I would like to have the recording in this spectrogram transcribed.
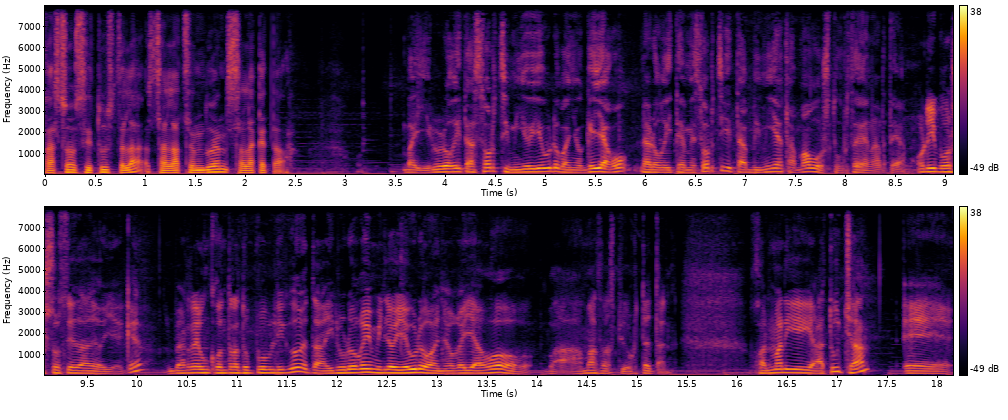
jaso zituztela salatzen duen salaketa. Bai, irurogeita sortzi milioi euro baino gehiago, larogeita emezortzi eta bimila eta mabost urteen artean. Hori bost soziedade horiek, eh? Berreun kontratu publiko eta irurogei milioi euro baino gehiago ba, amazazpi urtetan. Juan Mari Atutxa, e,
